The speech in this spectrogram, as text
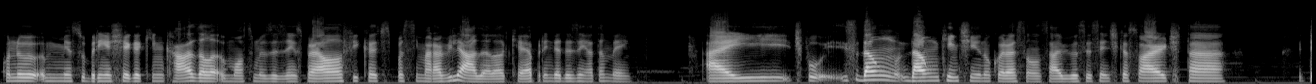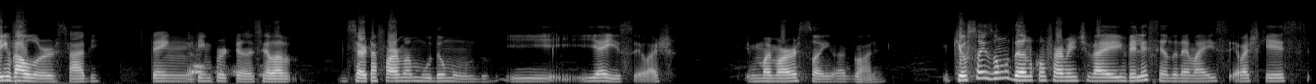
quando minha sobrinha chega aqui em casa, ela, eu mostro meus desenhos pra ela, ela fica, tipo assim, maravilhada. Ela quer aprender a desenhar também. Aí, tipo, isso dá um, dá um quentinho no coração, sabe? Você sente que a sua arte tá. tem valor, sabe? Tem, tem importância. Ela, de certa forma, muda o mundo. E, e é isso, eu acho. O meu maior sonho agora. Porque os sonhos vão mudando conforme a gente vai envelhecendo, né? Mas eu acho que esse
